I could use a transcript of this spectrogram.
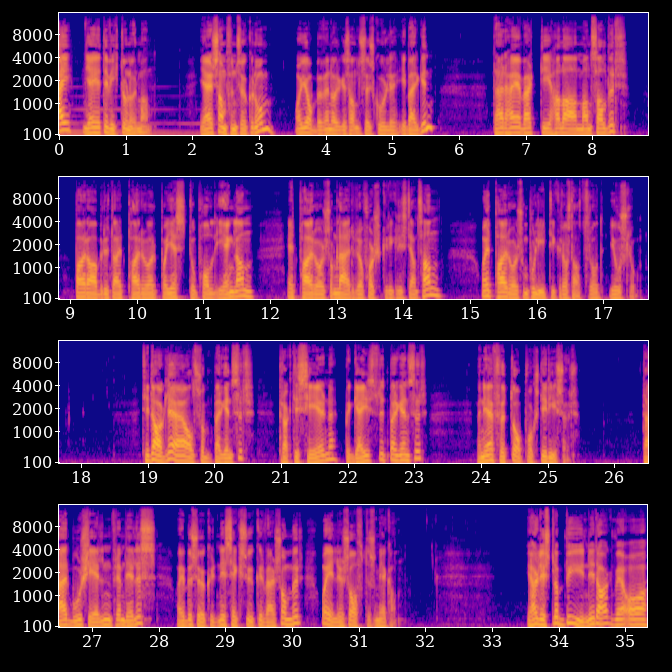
Hei, jeg heter Viktor Nordmann. Jeg er samfunnsøkonom og jobber ved Norges handelshøyskole i Bergen. Der har jeg vært i halvannen mannsalder, bare avbrutt av et par år på gjesteopphold i England, et par år som lærer og forsker i Kristiansand, og et par år som politiker og statsråd i Oslo. Til daglig er jeg altså bergenser, praktiserende, begeistret bergenser, men jeg er født og oppvokst i Risør. Der bor sjelen fremdeles, og jeg besøker den i seks uker hver sommer, og ellers så ofte som jeg kan. Jeg har lyst til å begynne i dag med å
